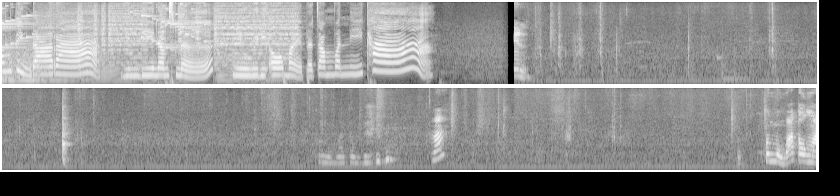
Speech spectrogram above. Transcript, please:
องติ่งดารา ยินดีนำเสนอ นิววิดีโอใหม่ประจำวันนี้ค่ะเป็นเขาบอกว่าตรงไหนฮะคุณหมูว่าตรงไหม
